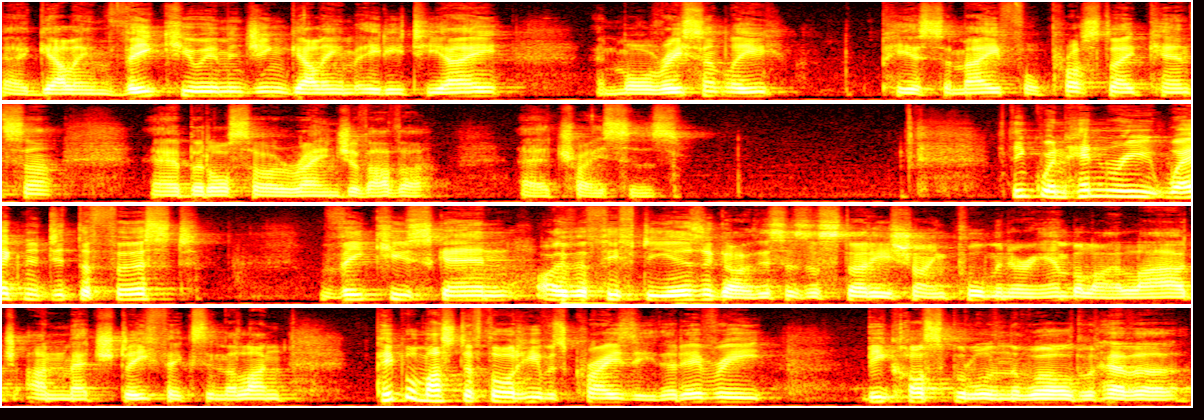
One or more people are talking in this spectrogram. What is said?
uh, gallium VQ imaging, gallium EDTA, and more recently PSMA for prostate cancer, uh, but also a range of other uh, traces. I think when Henry Wagner did the first VQ scan over 50 years ago, this is a study showing pulmonary emboli, large unmatched defects in the lung, people must have thought he was crazy, that every big hospital in the world would have a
